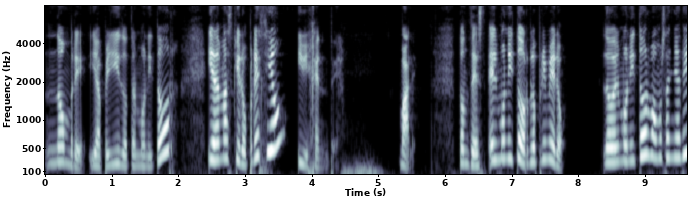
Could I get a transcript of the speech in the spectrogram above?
nombre y apellido del monitor. Y además quiero precio y vigente. Vale. Entonces, el monitor, lo primero, lo del monitor vamos a añadir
